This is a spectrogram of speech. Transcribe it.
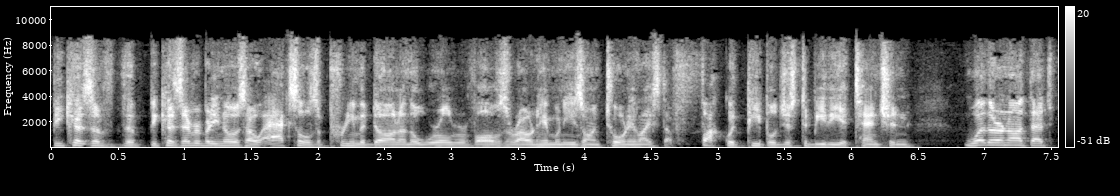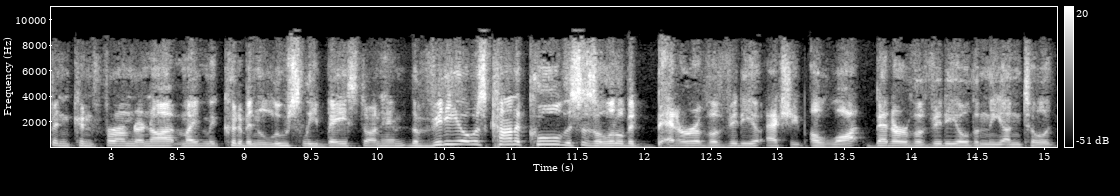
because of the because everybody knows how Axl is a prima donna and the world revolves around him when he's on tour and he likes to fuck with people just to be the attention. Whether or not that's been confirmed or not, might could have been loosely based on him. The video is kind of cool. This is a little bit better of a video, actually a lot better of a video than the until it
